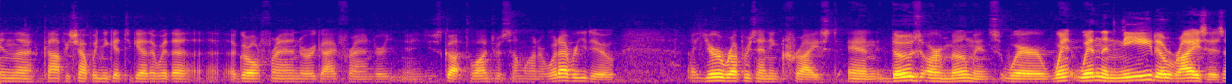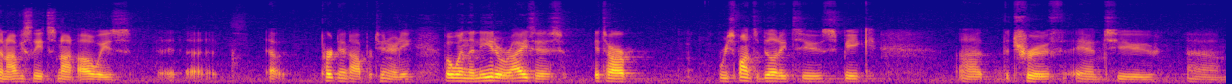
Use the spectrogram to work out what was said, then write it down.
in the coffee shop when you get together with a, a girlfriend or a guy friend, or you, know, you just go out to lunch with someone, or whatever you do, uh, you're representing Christ. And those are moments where, when, when the need arises, and obviously it's not always a, a pertinent opportunity, but when the need arises, it's our responsibility to speak uh, the truth and to um,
